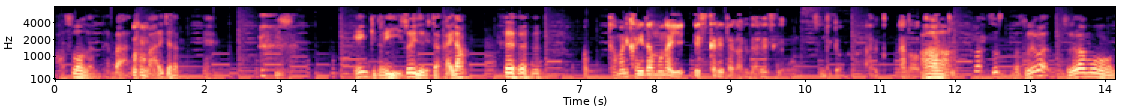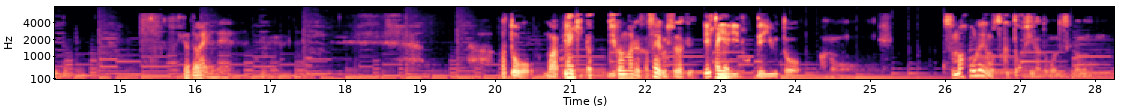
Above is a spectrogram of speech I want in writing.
あ、そうなんだ。やっぱ、うんまあ、あれじゃなくてね。元気のいい、急いでる人は階段。たまに階段もないエスカレーターがあるんであれですけども、その時は、あるあの、あまあ、そ、まあ、それは、それはもう、仕方ないよね。あと、まあ、はい。駅、あ時間があるか？最後に一つだけ。駅はい。はいで言うと、あの、スマホレーンを作ってほしいなと思うんですけども、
